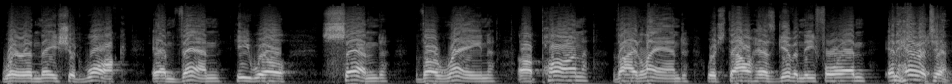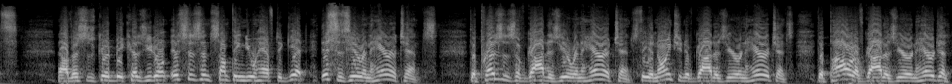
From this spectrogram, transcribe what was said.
wherein they should walk, and then he will send the rain upon thy land which thou hast given thee for an inheritance. Now this is good because you don't this isn't something you have to get. This is your inheritance. The presence of God is your inheritance. The anointing of God is your inheritance. The power of God is your inheritance.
